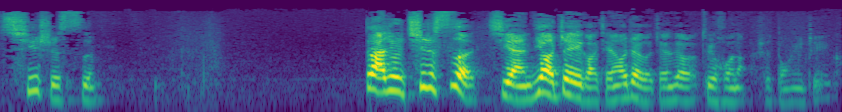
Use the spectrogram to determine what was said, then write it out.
七十四，对吧？就是七十四减掉这个，减掉这个，减掉最后呢是等于这个。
